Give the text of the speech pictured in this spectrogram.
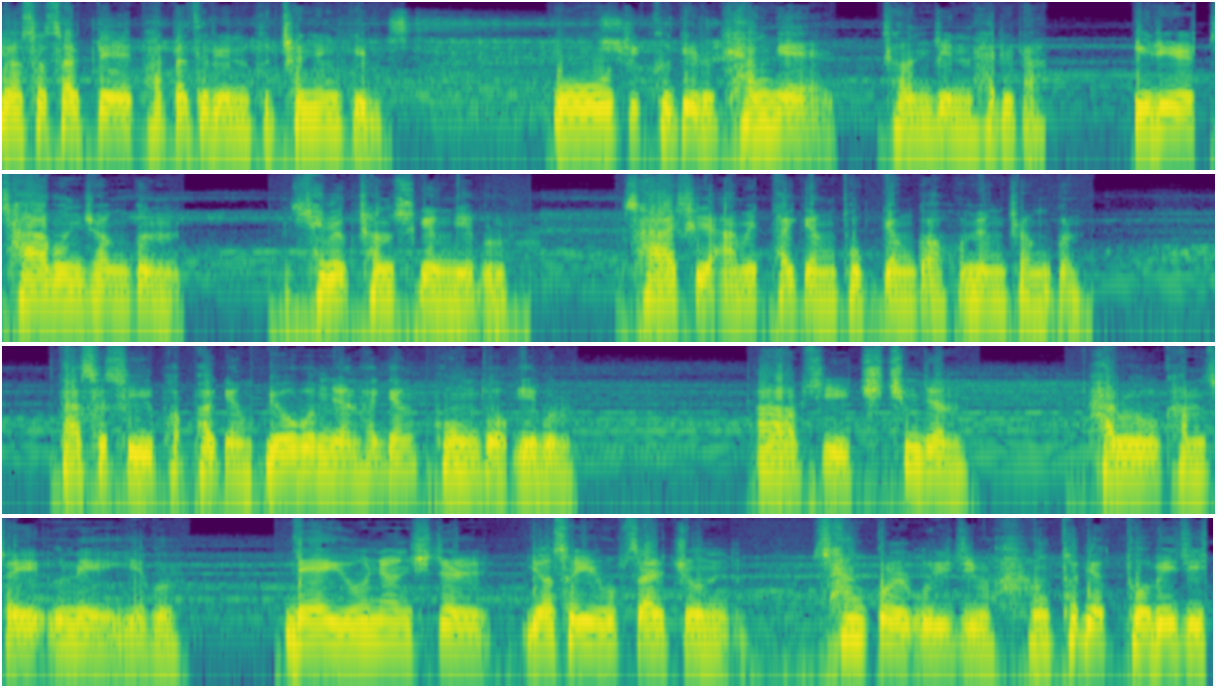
여섯 살 때 받아들인 부처님 길 오직 그 길을 향해 전진하리라. 일일 4분 정근 새벽 천수경 예불 사시 아미타경 독경과 호명 정근 다섯 시 법화경 묘법년 하경 공독 예불 아홉 시 취침전 하루 감사의 은혜의 예불 내 유년 시절 여섯 일곱 살쯤 산골 우리 집 황토벽 도배지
